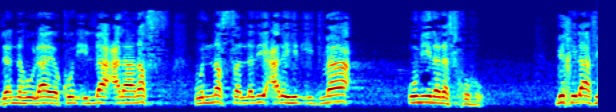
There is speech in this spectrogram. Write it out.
لأنه لا يكون إلا على نص والنص الذي عليه الإجماع أمين نسخه. بخلاف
